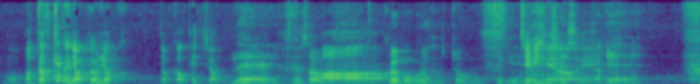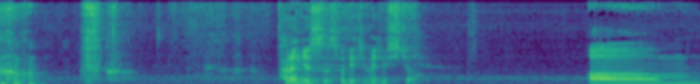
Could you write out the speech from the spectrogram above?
뭐, 어떻게든 엮으면 엮, 엮었겠죠. 네. 그래서 아, 그걸 보고 좀 되게 재밌네요. 신기했습니다. 예. 다른 뉴스 소개 좀 해주시죠. 음,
